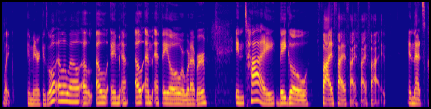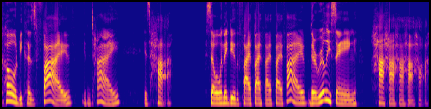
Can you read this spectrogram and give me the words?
like Americans go oh, LOL, L M F A O or whatever. In Thai, they go five five five five five, and that's code because five in Thai is ha. So when they do the five five five five five, they're really saying ha ha ha ha ha.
